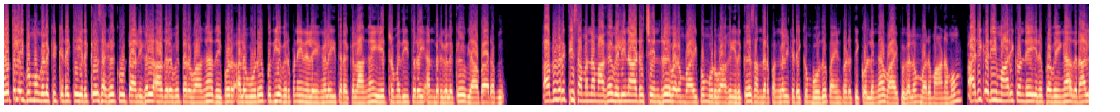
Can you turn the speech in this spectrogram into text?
ஒத்துழைப்பும் உங்களுக்கு கிடைக்க இருக்கு. சக கூட்டாளிகள் ஆதரவு தருவாங்க. அதே போல் அளவோடு புதிய விற்பனை நிலையங்களை திறக்கலாங்க. ஏற்றுமதி துறை அன்பர்களுக்கு வியாபாரம் அபிவிருத்தி சம்பந்தமாக வெளிநாடு சென்று வரும் வாய்ப்பும் உருவாக இருக்கு. சந்தர்ப்பங்கள் கிடைக்கும் போது பயன்படுத்தி கொள்ளுங்க. வாய்ப்புகளும் வருமானமும் அடிக்கடி மாறிக்கொண்டே இருப்பவைங்க. அதனால்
